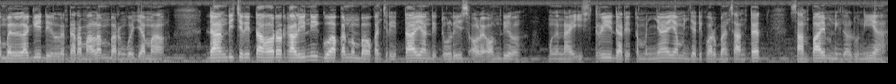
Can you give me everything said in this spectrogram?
kembali lagi di Lentera Malam bareng gue Jamal. Dan di cerita horor kali ini gue akan membawakan cerita yang ditulis oleh Om Dil Mengenai istri dari temennya yang menjadi korban santet sampai meninggal dunia.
